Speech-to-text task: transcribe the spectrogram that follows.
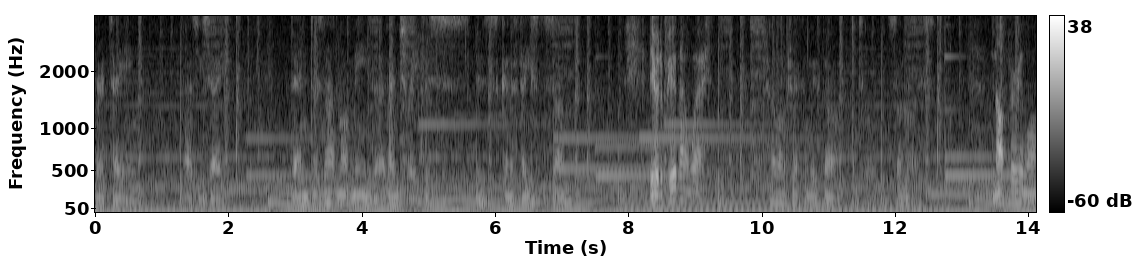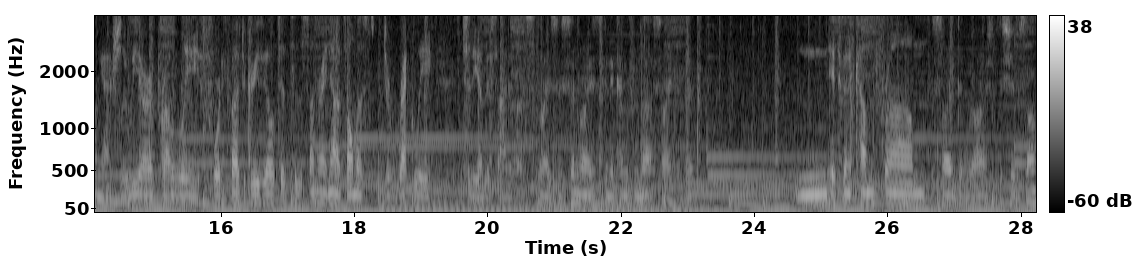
rotating, as you say, then does that not mean that eventually this is going to face the sun? It would appear that way. How long do you reckon we've got until sunrise? Not very long, actually. We are probably 45 degrees relative to the sun right now. It's almost directly to the other side of us. Right, so sunrise is going to come from that side, of it? Mm, It's going to come from The side that we're, the ship's on?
